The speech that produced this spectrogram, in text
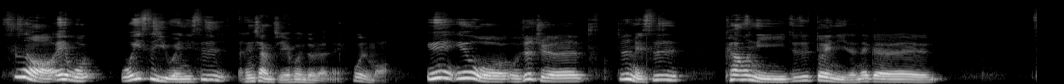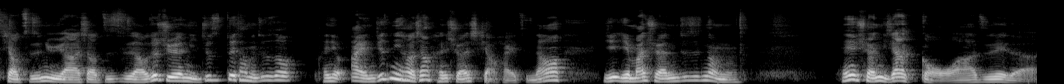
是哦，哎、我我一直以为你是很想结婚的人哎、为什么？因为因为我我就觉得，就是每次看到你，就是对你的那个小侄女啊、小侄子啊，我就觉得你就是对他们就是说很有爱，你就是你好像很喜欢小孩子，然后也也蛮喜欢就是那种很喜欢你家的狗啊之类的啊、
